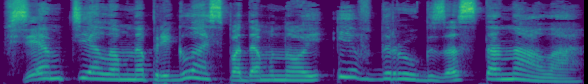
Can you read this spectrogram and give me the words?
Всем телом напряглась подо мной и вдруг застонала.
